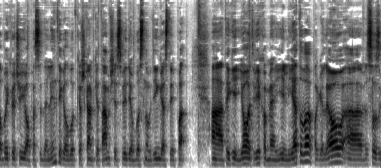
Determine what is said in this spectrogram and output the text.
labai kviečiu jo pasidalinti, galbūt kažkam kitam šis video bus naudingas taip pat. A, taigi, jau atvykome į Lietuvą. Lietuvą, pagaliau visus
